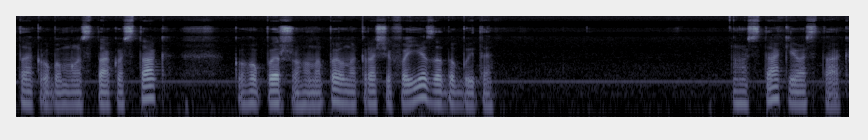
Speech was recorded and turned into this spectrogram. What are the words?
Так, робимо ось так, ось так. Кого першого, напевно, краще фає задобити. Ось так і ось так.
